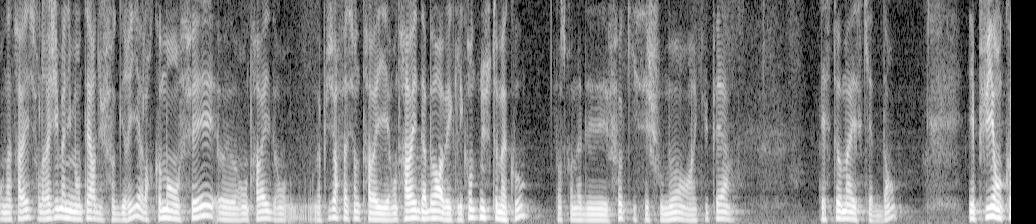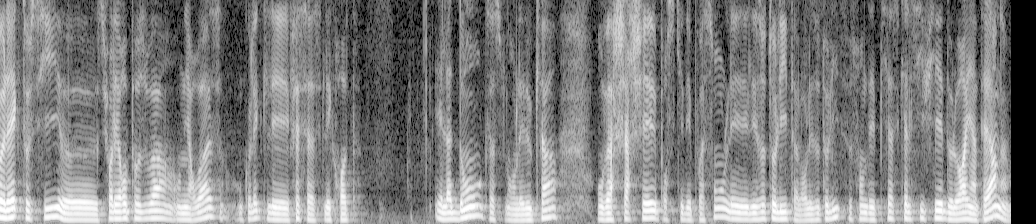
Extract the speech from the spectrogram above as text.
On a travaillé sur le régime alimentaire du phoque gris. Alors comment on fait euh, on, travaille on a plusieurs façons de travailler. On travaille d'abord avec les contenus stomacaux. Lorsqu'on a des phoques qui s'échouent morts, on récupère l'estomac et ce qu'il y a dedans. Et puis on collecte aussi euh, sur les reposoirs en iroise, on collecte les fesses, les crottes. Et là-dedans, dans les deux cas, on va rechercher, pour ce qui est des poissons, les, otolithes. Alors les otolithes, ce sont des pièces calcifiées de l'oreille interne.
